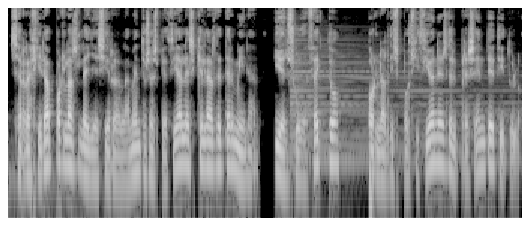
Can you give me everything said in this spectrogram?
se regirá por las leyes y reglamentos especiales que las determinan y, en su defecto, por las disposiciones del presente título.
